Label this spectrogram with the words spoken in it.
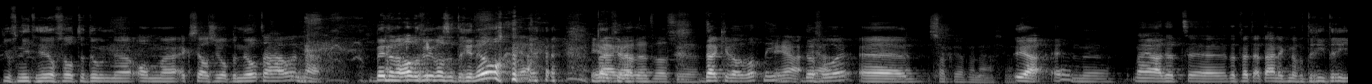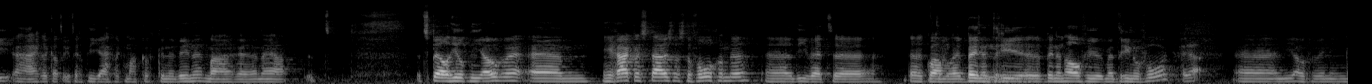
je hoeft niet heel veel te doen om Excelsior op de nul te houden. Nou, Binnen een half uur was het 3-0. Ja, Dankjewel. Ja, dat was... Dankjewel Rodney ja, daarvoor. Ja. Zak er even naast. Ja, ja en nou ja, dat, dat werd uiteindelijk nog 3-3. eigenlijk had Utrecht die eigenlijk makkelijk kunnen winnen. Maar nou ja, het, het, spel hield niet over. Um, Heracles thuis was de volgende. die werd Daar kwamen we binnen, drie, binnen een half uur met 3-0 voor. Ja. en die overwinning,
